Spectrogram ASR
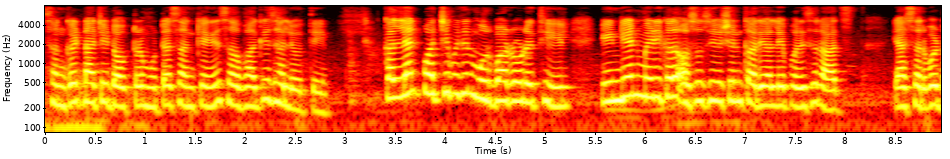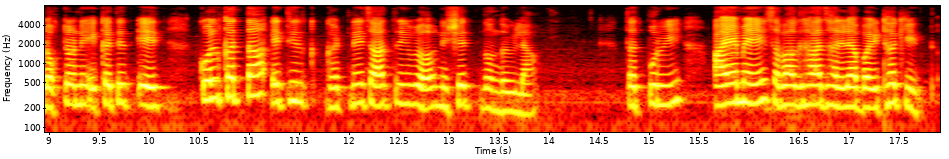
संघटनाचे डॉक्टर मोठ्या संख्येने सहभागी झाले होते. कल्याण पश्चिमेतील मुरबाड रोड येथील इंडियन मेडिकल असोसिएशन कार्यालय परिसरात या सर्व डॉक्टरांनी एकत्रित येत कोलकाता येथील घटनेचा तीव्र निषेध नोंदविला. तत्पूर्वी आय एम ए सभागृहात झालेल्या बैठकीत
